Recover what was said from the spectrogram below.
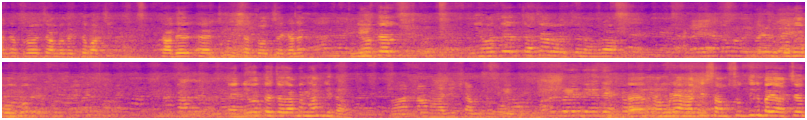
আঘাত রয়েছে, আমরা দেখতে পাচ্ছি তাদের চিকিৎসা চলছে এখানে। নিহতের নিহতের চাচা রয়েছেন আমরা। কথা বলব? এই চাচা আপনার নাম কি তার আমার হাজি শামসুদ্দিন ভাই আছেন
